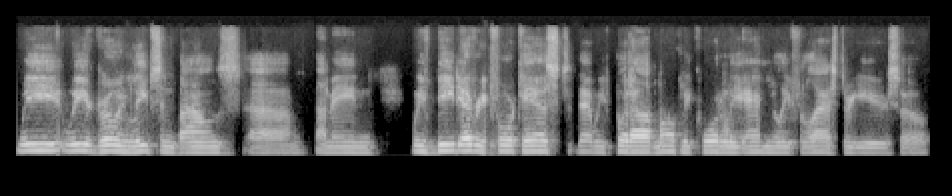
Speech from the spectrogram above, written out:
We we are growing leaps and bounds. Um, I mean, we've beat every forecast that we've put out monthly, quarterly, annually for the last three years. So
